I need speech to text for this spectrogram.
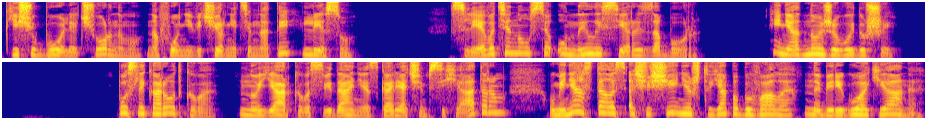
к еще более черному на фоне вечерней темноты лесу. Слева тянулся унылый серый забор. И ни одной живой души. После короткого, но яркого свидания с горячим психиатром у меня осталось ощущение, что я побывала на берегу океана,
